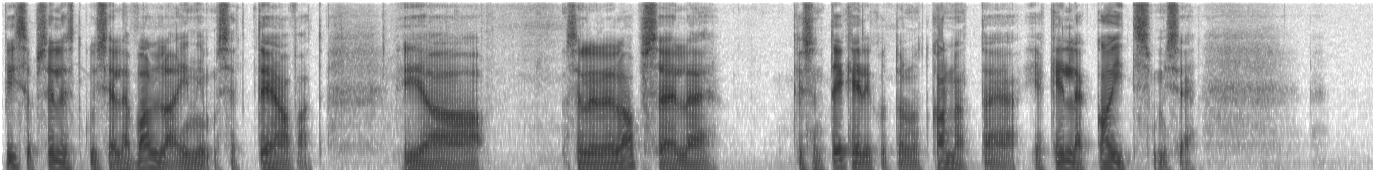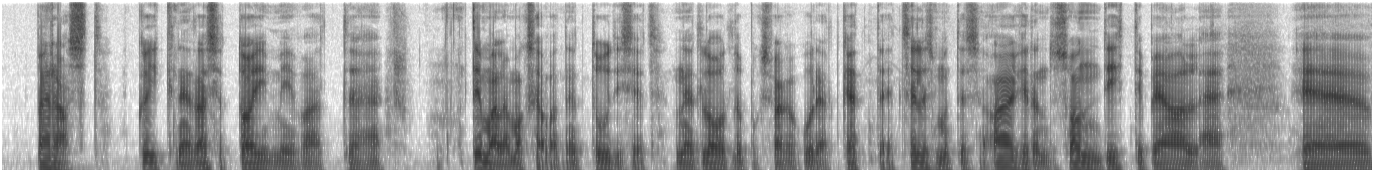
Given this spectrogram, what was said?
piisab sellest, kui selle valla inimesed teavad. Ja sellele lapsele, kes on tegelikult olnud kannataja ja kelle kaitsmise pärast kõik need asjad toimivad, temale maksavad need uudised, need lood lõpuks väga kurjalt kätte, et selles mõttes ajakirjandus on tihtipeale eh,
